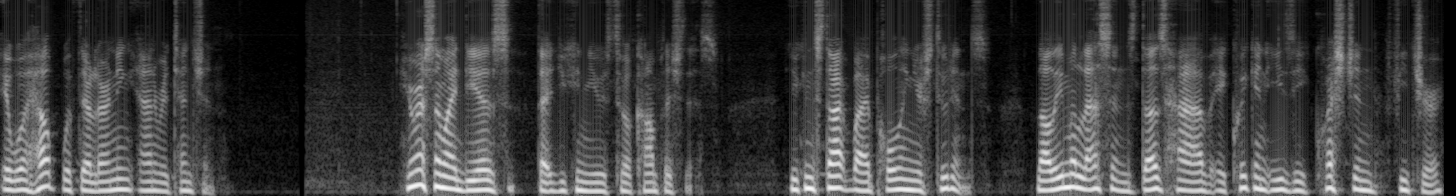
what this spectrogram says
It will help with their learning and retention. Here are some ideas that you can use to accomplish this. You can start by polling your students. Laulima Lessons does have a quick and easy question feature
